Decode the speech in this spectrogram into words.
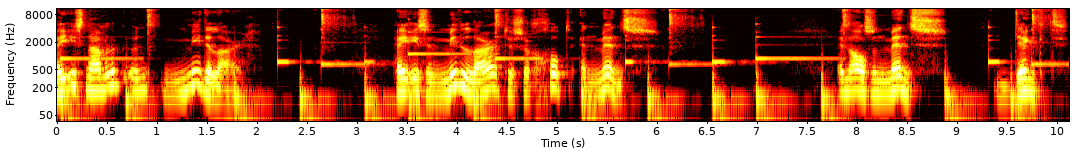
Hij is namelijk een middelaar. Hij is een middelaar tussen God en mens. En als een mens denkt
